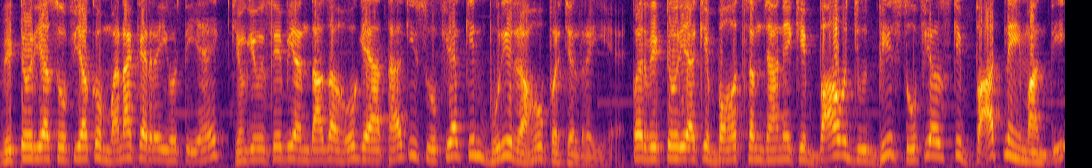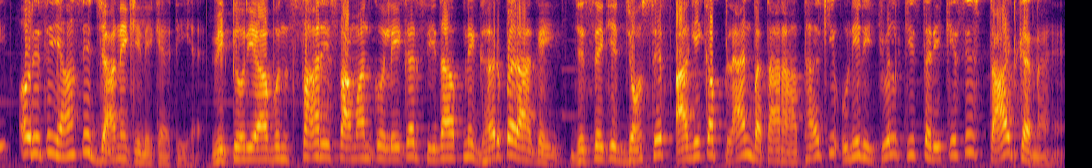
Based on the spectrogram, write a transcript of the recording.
विक्टोरिया सोफिया को मना कर रही होती है, क्योंकि उसे भी अंदाज़ा हो गया था कि सोफिया किन बुरी राहों पर चल रही है। पर विक्टोरिया के बहुत समझाने के बावजूद भी सोफिया उसकी बात नहीं मानती और इसे यहाँ से जाने के लिए कहती है। विक्टोरिया अब उन सारे सामान को लेकर सीधा अपने घर पर आ गई, जिससे कि जोसेफ आगे का प्लान बता रहा था कि उन्हें रिचुअल किस तरीके से स्टार्ट करना है।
